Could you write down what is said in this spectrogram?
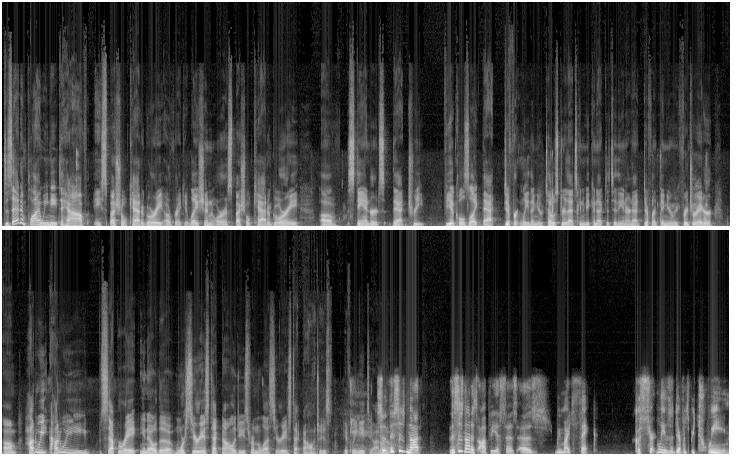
does that imply we need to have a special category of regulation or a special category of standards that treat vehicles like that differently than your toaster that's going to be connected to the internet, different than your refrigerator. Um, how do we how do we separate you know the more serious technologies from the less serious technologies if we need to? so know. this is not this is not as obvious as as we might think, because certainly there's a difference between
